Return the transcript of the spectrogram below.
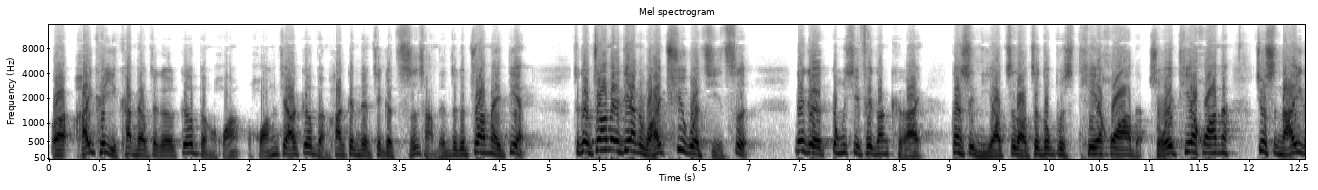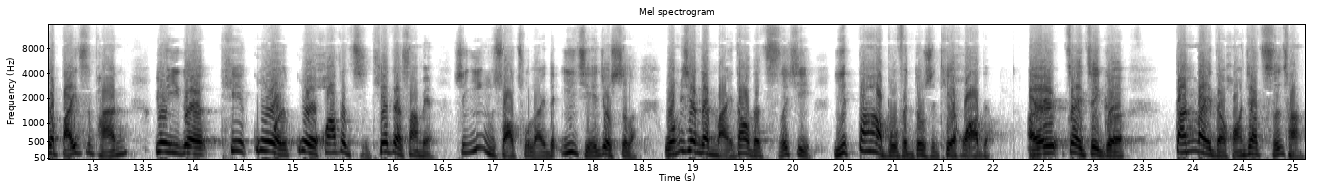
呃，还可以看到这个哥本皇皇家哥本哈根的这个瓷厂的这个专卖店。这个专卖店呢，我还去过几次，那个东西非常可爱。但是你要知道，这都不是贴花的。所谓贴花呢，就是拿一个白瓷盘，用一个贴过过花的纸贴在上面，是印刷出来的一节就是了。我们现在买到的瓷器一大部分都是贴花的，而在这个丹麦的皇家瓷厂，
